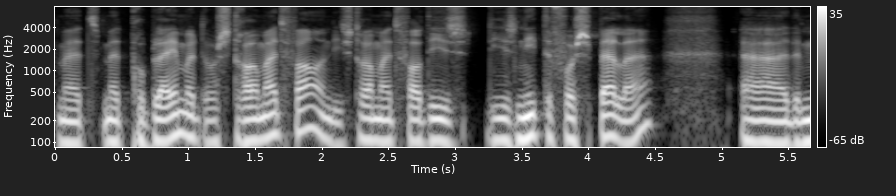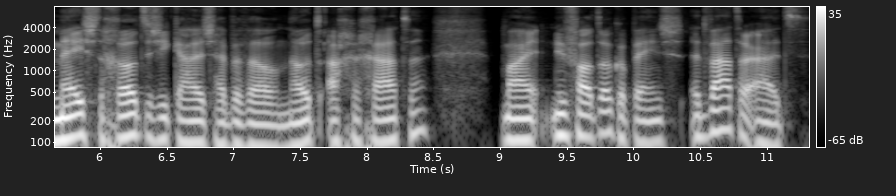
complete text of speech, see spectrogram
met, met problemen door stroomuitval. En die stroomuitval die is, die is niet te voorspellen. Uh, de meeste grote ziekenhuizen hebben wel noodaggregaten. Maar nu valt ook opeens het water uit.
